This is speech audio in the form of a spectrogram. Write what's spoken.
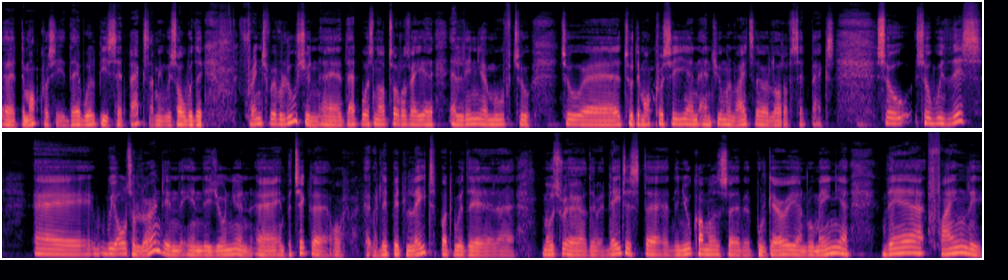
uh, democracy. There will be setbacks. I mean, we saw with the French Revolution uh, that was not sort of a, a linear move to to uh, to democracy and, and human rights. There were a lot of setbacks. So so with this. Uh, we also learned in in the union, uh, in particular, or a little bit late, but with the uh, most the latest the newcomers, Bulgaria and Romania, there finally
